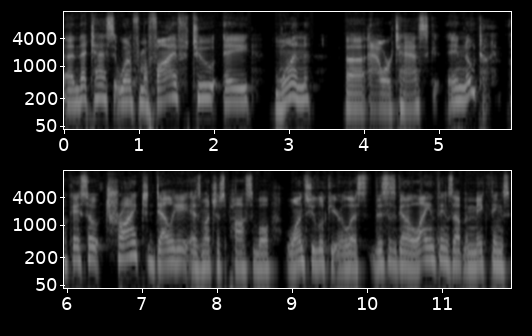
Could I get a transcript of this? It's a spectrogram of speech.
And that task went from a five to a one uh, hour task in no time. Okay, so try to delegate as much as possible once you look at your list. This is going to lighten things up and make things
